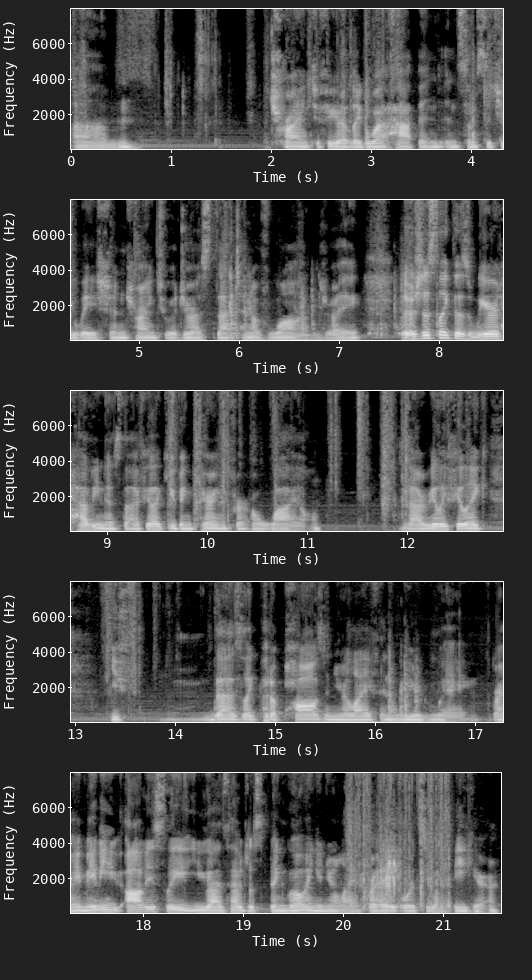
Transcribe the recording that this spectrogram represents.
um, trying to figure out like what happened in some situation, trying to address that Ten of Wands, right? There's just like this weird heaviness that I feel like you've been carrying for a while. That I really feel like you that has like put a pause in your life in a weird way, right? Maybe obviously you guys have just been going in your life, right? Or it's you want to be here.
